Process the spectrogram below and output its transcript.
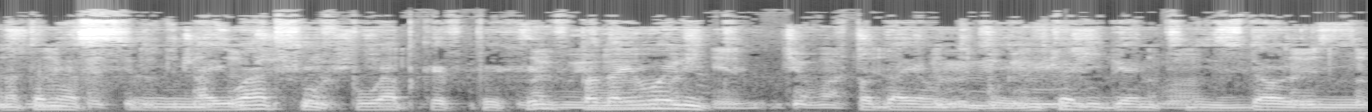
Natomiast najłatwiej w pułapkę w pychy zajmują wpadają elity. Wpadają ludzie inteligentni, no to zdolni,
